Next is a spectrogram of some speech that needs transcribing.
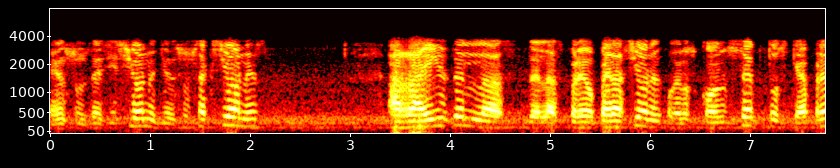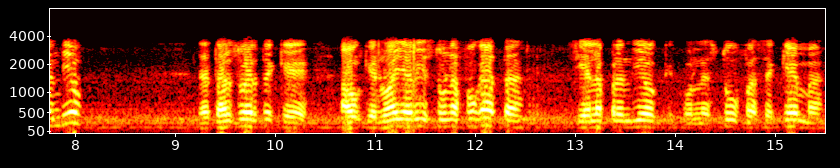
en sus decisiones y en sus acciones a raíz de las, de las preoperaciones o de los conceptos que aprendió. De tal suerte que, aunque no haya visto una fogata, si él aprendió que con la estufa se quema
